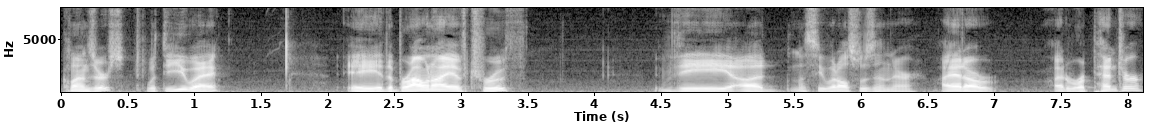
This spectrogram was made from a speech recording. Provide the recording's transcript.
cleansers with the UA, a the Brown Eye of Truth, the uh, let's see what else was in there. I had a I had a Repenter,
